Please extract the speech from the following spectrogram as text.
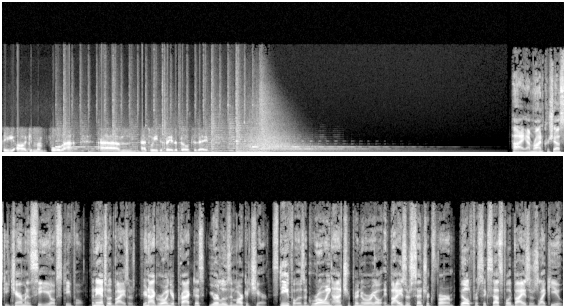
the argument for that um, as we debate the bill today. Hi, I'm Ron Kraszewski, Chairman and CEO of Stifel. Financial advisors, if you're not growing your practice, you're losing market share. Stifel is a growing entrepreneurial, advisor centric firm built for successful advisors like you.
